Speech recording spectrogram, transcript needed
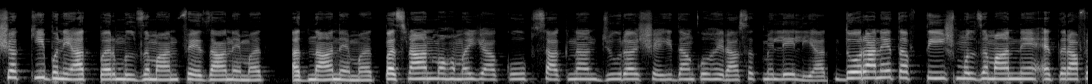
शक की बुनियाद पर मुलजमान फैजान अहमद अदनान अहमद। पसरान मोहम्मद याकूब साकना जूरा शहीदा को हिरासत में ले लिया। दौरान तफ्तीश मुलजमान ने एतराफ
